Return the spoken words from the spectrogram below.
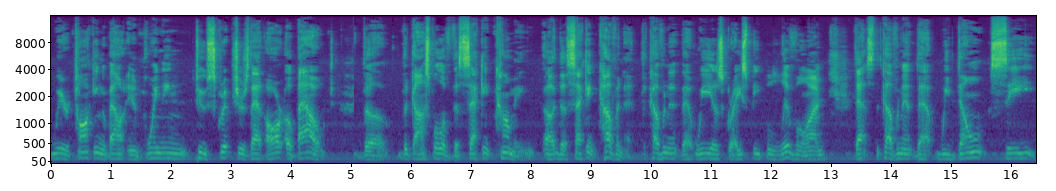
we're talking about and pointing to scriptures that are about the the gospel of the second coming, uh, the second covenant, the covenant that we as grace people live on. That's the covenant that we don't see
